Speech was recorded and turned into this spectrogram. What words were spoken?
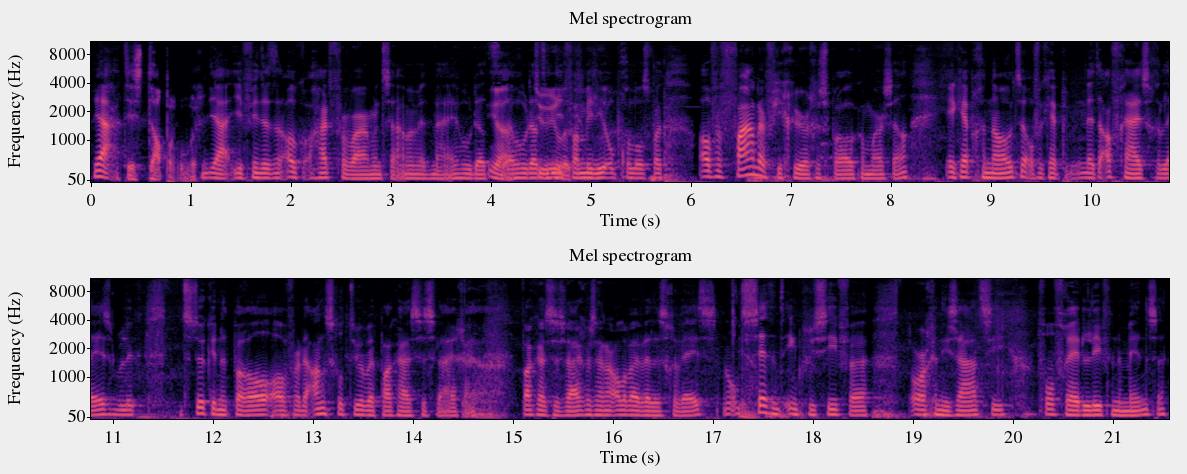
Ja. Het is dapper hoor. Ja, je vindt het ook hartverwarmend samen met mij hoe dat, Ja, eh, hoe dat in die familie opgelost wordt. Over vaderfiguur gesproken, Marcel. Ik heb genoten, of ik heb met de afgereizen gelezen, ik, het stuk in het parool over de angstcultuur bij Pakhuis de Zwijger. Pakhuis de Zwijger zijn er allebei wel eens geweest. Een ontzettend inclusieve organisatie, vol vredelievende mensen.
